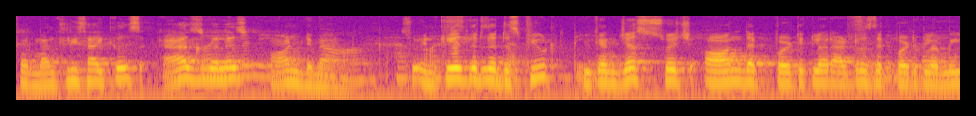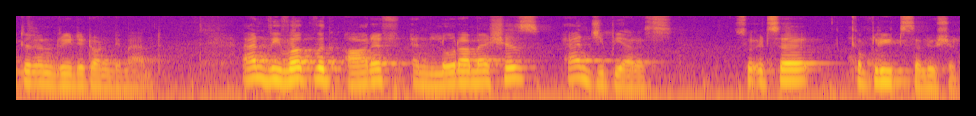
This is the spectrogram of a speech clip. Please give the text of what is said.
for monthly cycles as well as on demand. So in case there is a dispute, you can just switch on that particular address, that particular meter and read it on demand. And we work with RF and LoRa meshes and GPRS. So it's a complete solution.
